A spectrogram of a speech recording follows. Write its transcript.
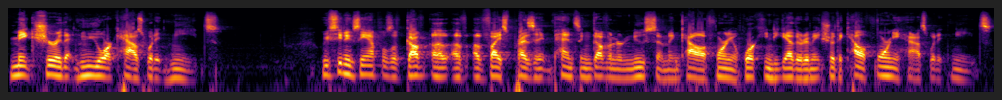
make sure that New York has what it needs. We've seen examples of, Gov- of, of Vice President Pence and Governor Newsom in California working together to make sure that California has what it needs.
